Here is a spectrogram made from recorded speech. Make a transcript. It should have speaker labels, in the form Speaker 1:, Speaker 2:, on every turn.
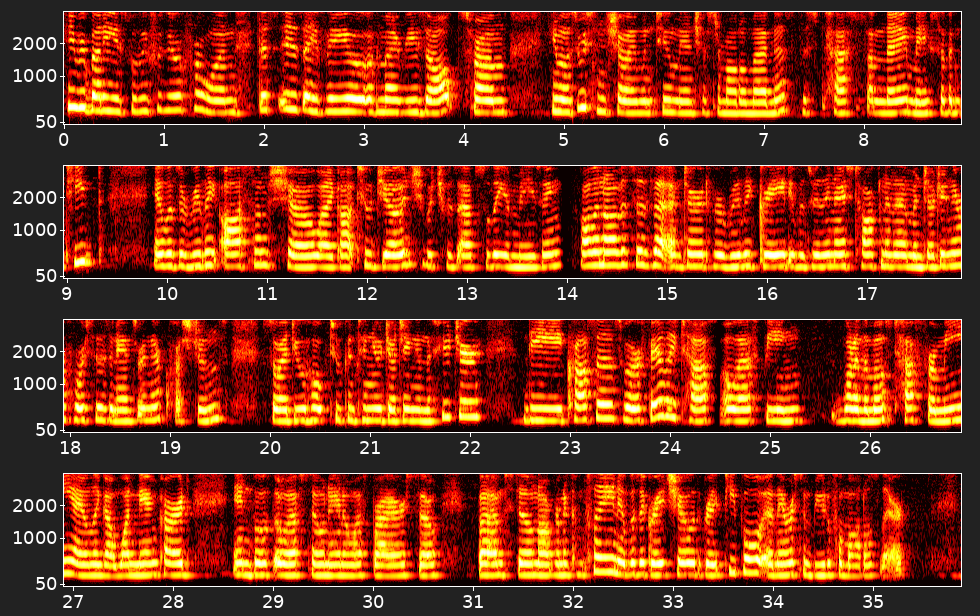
Speaker 1: Hey everybody, it's Bubbly4041. This is a video of my results from the most recent show I went to, Manchester Model Madness, this past Sunday, May 17th. It was a really awesome show. I got to judge, which was absolutely amazing. All the novices that entered were really great. It was really nice talking to them and judging their horses and answering their questions. So I do hope to continue judging in the future. The classes were fairly tough, OF being one of the most tough for me. I only got one NAN card in both OF Stone and OF Breyer, so but I'm still not going to complain. It was a great show with great people, and there were some beautiful models there.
